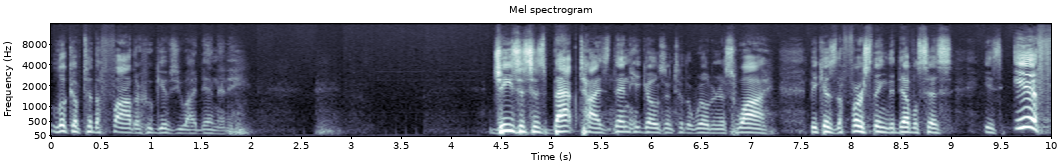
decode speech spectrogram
Look up to the Father who gives you identity. Jesus is baptized, then he goes into the wilderness. Why? Because the first thing the devil says is, if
